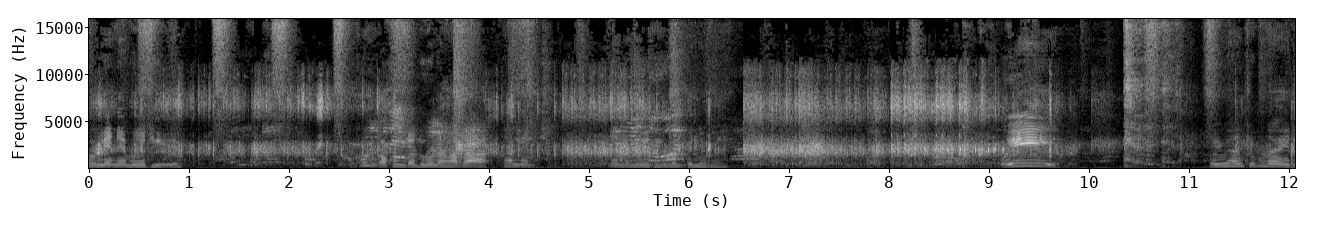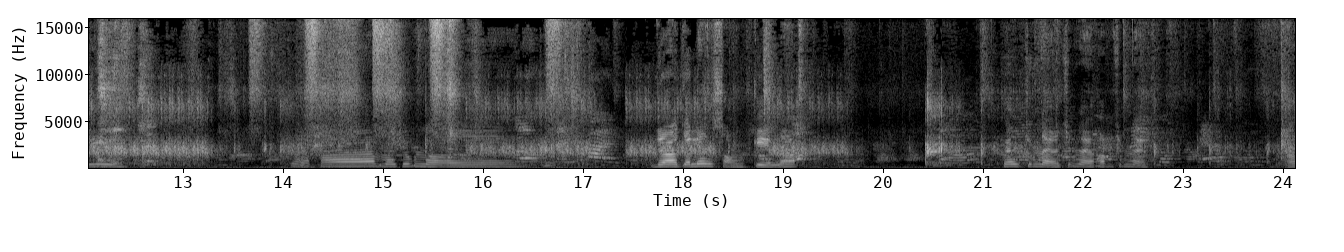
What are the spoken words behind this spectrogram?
ผมเล่นในมือถือทุกคนก็คงจะรู้นะครับว่าถ้าเล่นเล่นในมือถือมันเป็นยังไงอุ้ยเฮ้ยเพื่อนชุบหน่อยดินะครับมาชุบหน่อย เดี๋ยวเราจะเล่นสองเกมนะครับ เพื่อนชุบหน่อยชุบหน่อยครับชุบหน่อยเอา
